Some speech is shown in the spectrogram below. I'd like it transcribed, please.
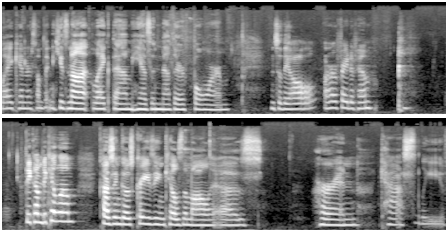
Lycan or something. He's not like them. He has another form, and so they all are afraid of him. they come to kill him. Cousin goes crazy and kills them all as her and Cass leave.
